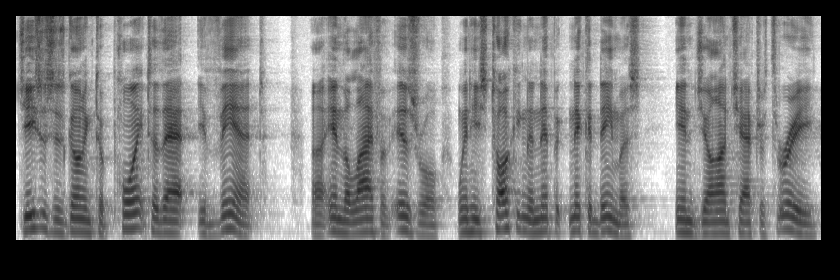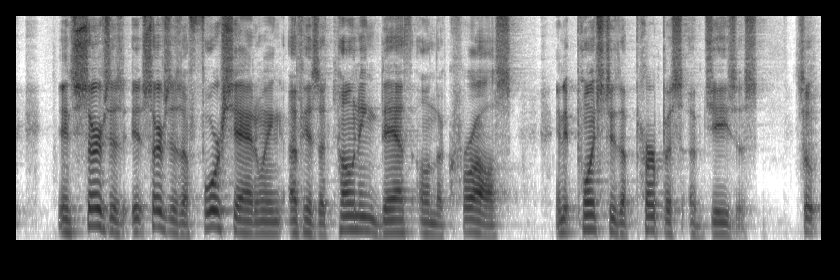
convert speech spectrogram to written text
Jesus is going to point to that event uh, in the life of Israel when he's talking to Nicodemus in John chapter 3. It serves, as, it serves as a foreshadowing of his atoning death on the cross, and it points to the purpose of Jesus. So,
